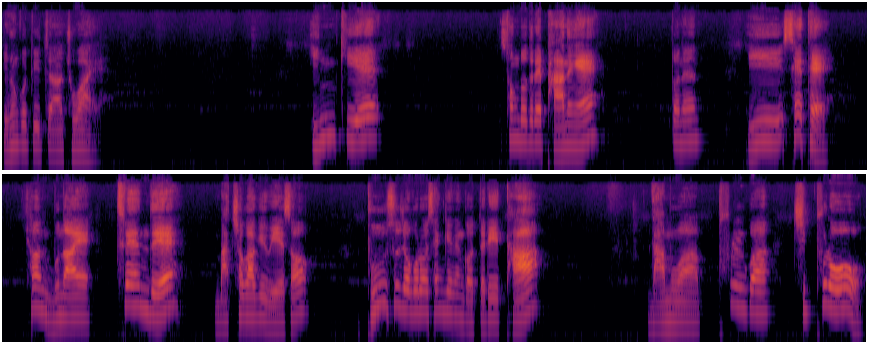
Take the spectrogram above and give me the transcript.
이런 것도 있잖아. 좋아해. 인기에 성도들의 반응에 또는 이 세태, 현 문화의 트렌드에 맞춰가기 위해서 부수적으로 생기는 것들이 다 나무와 풀과 지프로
